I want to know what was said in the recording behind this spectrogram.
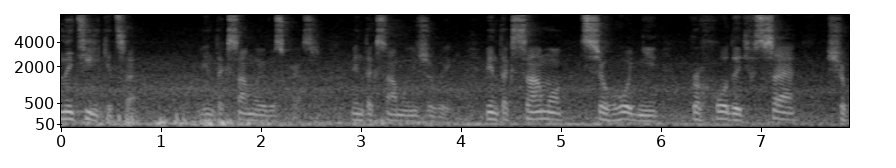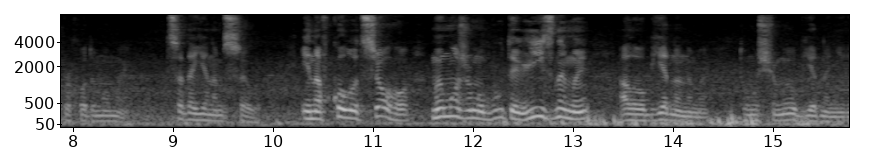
не тільки це. Він так само і воскрес. Він так само і живий. Він так само сьогодні проходить все, що проходимо ми. Це дає нам силу. І навколо цього ми можемо бути різними, але об'єднаними, тому що ми об'єднані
